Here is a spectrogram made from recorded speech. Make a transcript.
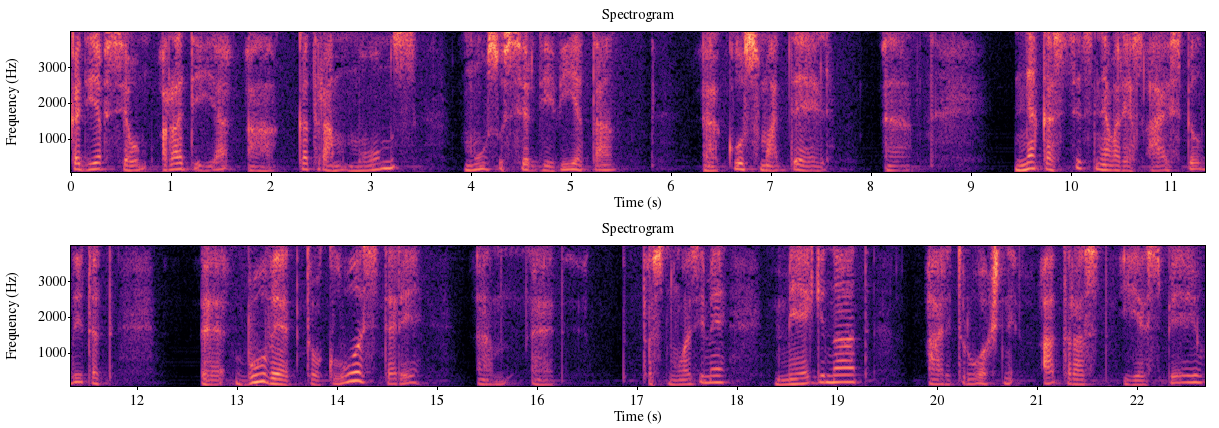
ka Dievs jau radīja katram mums, mūsu sirdī vietā, klusumā dēļ nekas cits nevarēs aizpildīt, tad e, būvēt to klosteri, um, e, tas nozīmē mēģināt arī trokšņi atrast iespēju,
